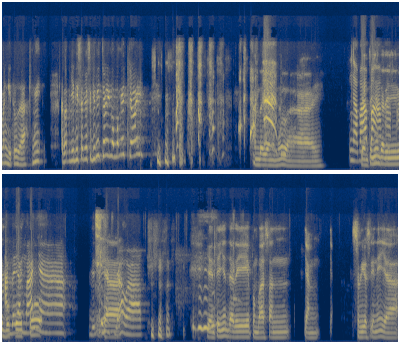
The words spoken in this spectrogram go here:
emang gitulah ini kenapa jadi serius gini coy ngomongnya coy Anda yang memulai. Nggak Ya, apa-apa. intinya dari anda buku yang itu nanya jadi Ya. harus jawab ya intinya dari pembahasan yang serius ini ya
